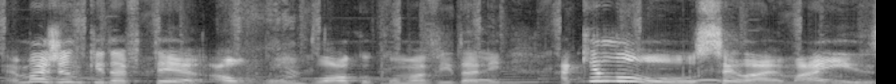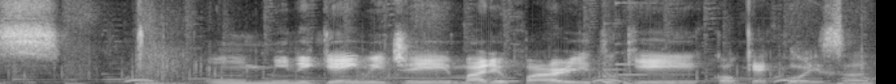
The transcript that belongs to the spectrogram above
Eu imagino que deve ter algum bloco com uma vida ali. Aquilo, sei lá, é mais um minigame de Mario Party do que qualquer coisa.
